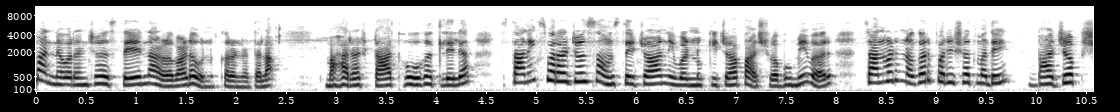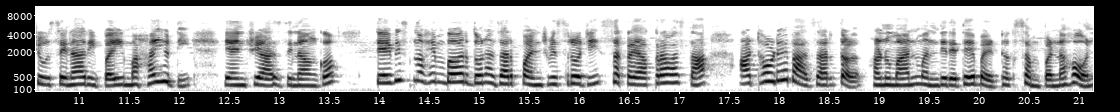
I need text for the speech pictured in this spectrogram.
मान्यवरांच्या हस्ते नारळ वाढवून करण्यात आला. महाराष्ट्रात होऊ घातलेल्या स्थानिक स्वराज्य संस्थेच्या निवडणुकीच्या पार्श्वभूमीवर चांदवड नगर परिषदमध्ये भाजप शिवसेना रिपाई महायुती यांची आज दिनांक तेवीस नोव्हेंबर दोन हजार पंचवीस रोजी सकाळी अकरा वाजता आठवडे बाजारतळ हनुमान मंदिर येथे बैठक संपन्न होऊन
